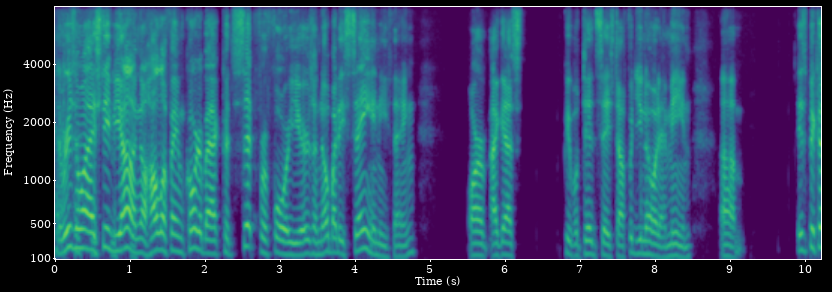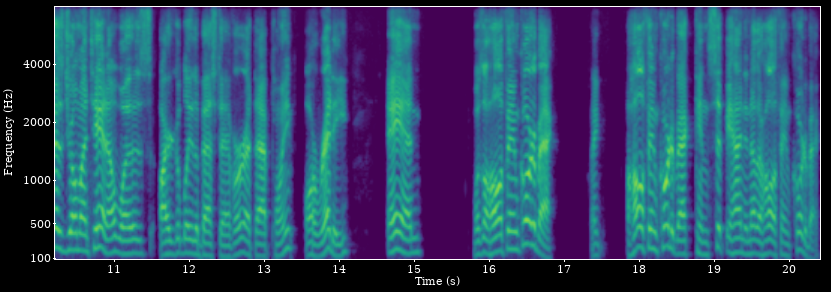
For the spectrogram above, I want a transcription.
The reason why Steve Young, a Hall of Fame quarterback, could sit for four years and nobody say anything, or I guess people did say stuff, but you know what I mean, um, is because Joe Montana was arguably the best ever at that point already and was a Hall of Fame quarterback. Like a Hall of Fame quarterback can sit behind another Hall of Fame quarterback.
